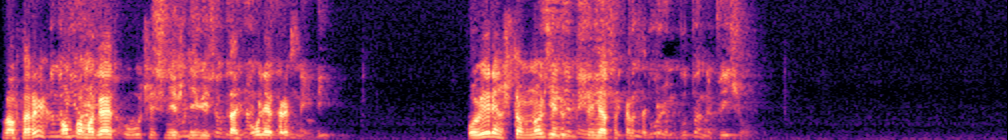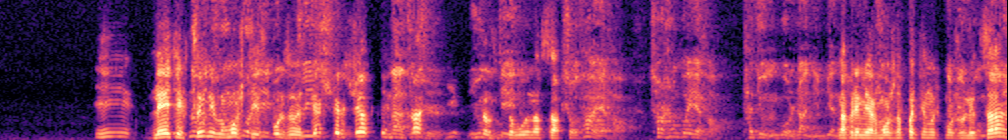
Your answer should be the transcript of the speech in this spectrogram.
Во-вторых, он помогает улучшить внешний вид, стать более красивым. Уверен, что многие люди стремятся к красоте. И для этих целей вы можете использовать как перчатки, так и ультразвуковую насадку. Например, можно потянуть кожу лица,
